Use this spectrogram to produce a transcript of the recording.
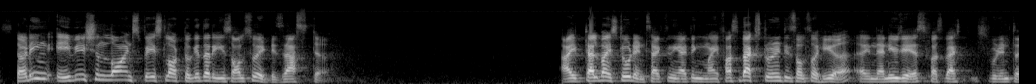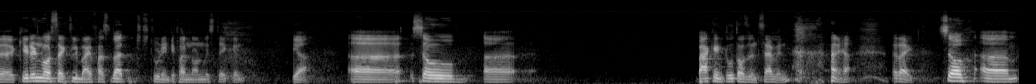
studying aviation law and space law together is also a disaster. I tell my students, actually, I think my first batch student is also here in the NUJS. First batch student, uh, Kiran was actually my first batch student, if I'm not mistaken. Yeah. Uh, so, uh, back in 2007. yeah, right. So, um,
